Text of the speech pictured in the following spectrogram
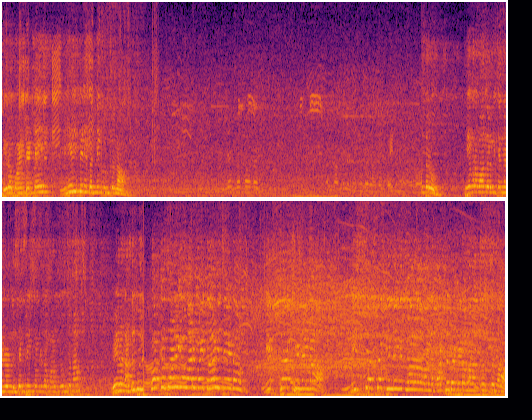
జీరో పాయింట్ అంటే విఐపిని బంధించుతున్నాం అందరూ తీవ్రవాదులకు చెందినటువంటి సెంట్రీస్ ఉండటం మనం చూస్తున్నాం. వీళ్ళని అడుగులు ఒక్కసారిగా వారిపై దాడి చేయడం నిర్దాక్షిణ్యంగా నిశ్శబ్ద కిల్లింగ్ ద్వారా వాళ్ళని మట్టు పెట్టడం మనం చూస్తున్నాం.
